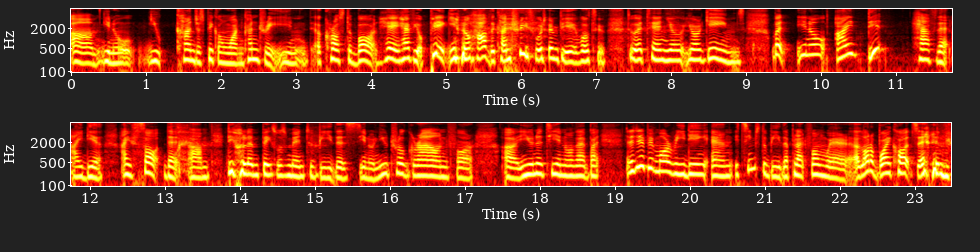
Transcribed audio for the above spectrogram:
um you know you can't just pick on one country. In, across the board hey have your pick. You know half the countries wouldn't be able to to attend your your games. But you know i did have that idea. I thought that um, the Olympics was meant to be this, you know, neutral ground for uh, unity and all that. But I did a bit more reading, and it seems to be the platform where a lot of boycotts and,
